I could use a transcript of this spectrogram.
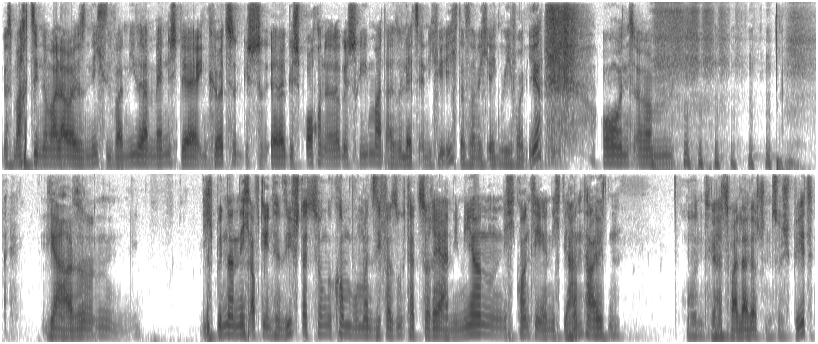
Das macht sie normalerweise nicht. Sie war nie der Mensch, der in Kürze ges äh, gesprochen oder geschrieben hat, also letztendlich wie ich. Das habe ich irgendwie von ihr. Und ähm, ja, also ich bin dann nicht auf die Intensivstation gekommen, wo man sie versucht hat zu reanimieren. Ich konnte ihr nicht die Hand halten. Und ja, es war leider schon zu spät,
